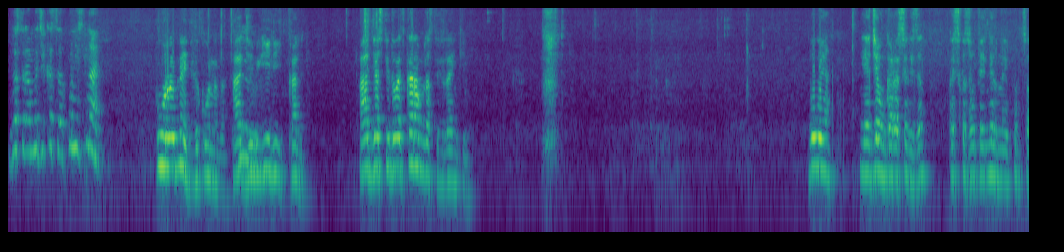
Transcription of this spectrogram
दुसरा म्हणजे कसं कुणीच नाही. पोरं नाही तिथं कोणाला. आजी बी गेली काल आज जास्तीत वाज करामलं असते तिथं आणखी. बघूया. या जेवण करा सगळीजण. कसं कसं होतंय निर्णय पुढचा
